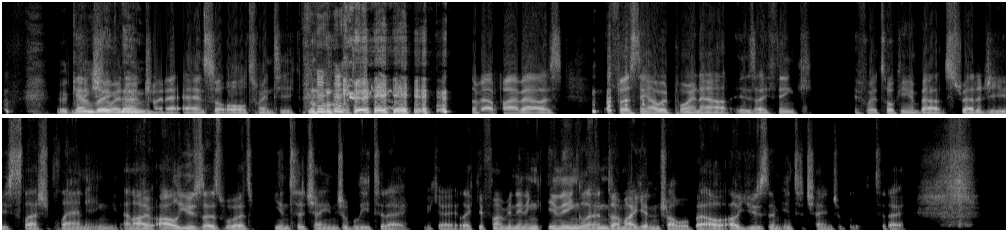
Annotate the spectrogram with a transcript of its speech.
You can Make break sure I don't try to answer all 20. About five hours. The first thing I would point out is I think if we're talking about strategy slash planning, and I, I'll use those words interchangeably today. Okay. Like if I'm in, in England, I might get in trouble, but I'll, I'll use them interchangeably today.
